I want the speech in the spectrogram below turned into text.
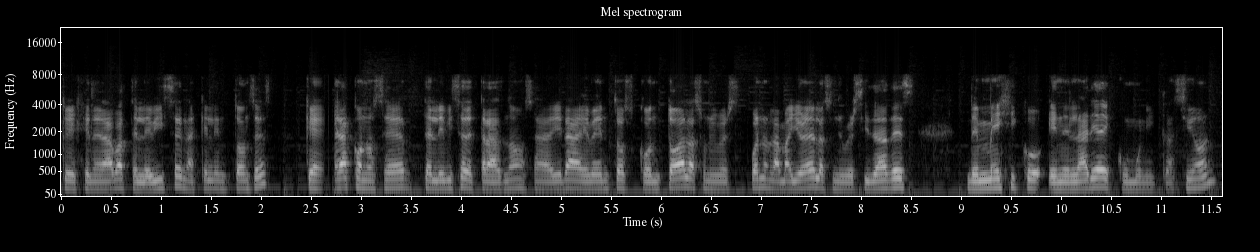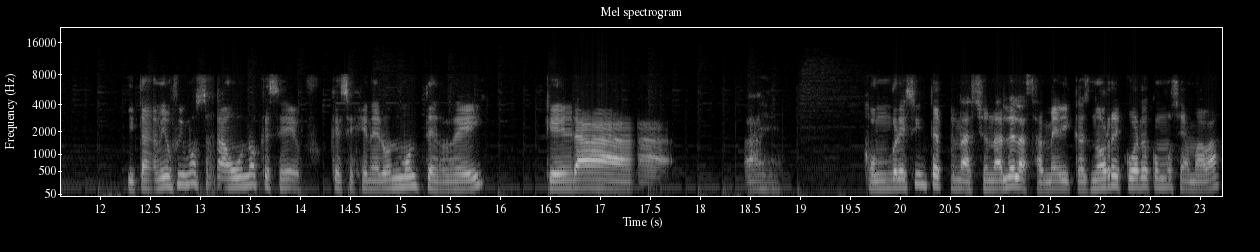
que generaba Televisa en aquel entonces, que era conocer Televisa detrás, ¿no? O sea, ir a eventos con todas las universidades, bueno, la mayoría de las universidades de México en el área de comunicación. Y también fuimos a uno que se, que se generó en Monterrey, que era Congreso Internacional de las Américas, no recuerdo cómo se llamaba,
